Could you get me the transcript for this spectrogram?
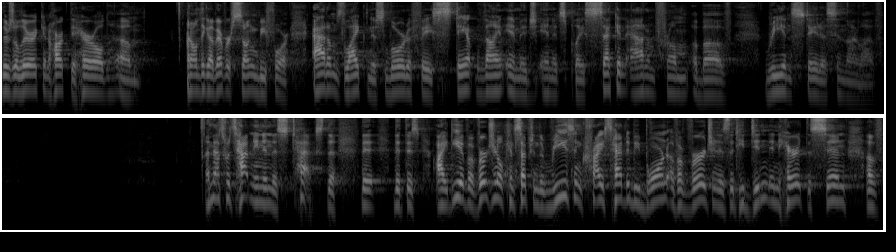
There's a lyric in Hark the Herald. Um, I don't think I've ever sung before. Adam's likeness, Lord of face, stamp thine image in its place. Second Adam from above, reinstate us in thy love. And that's what's happening in this text. The, the, that this idea of a virginal conception, the reason Christ had to be born of a virgin is that he didn't inherit the sin of,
